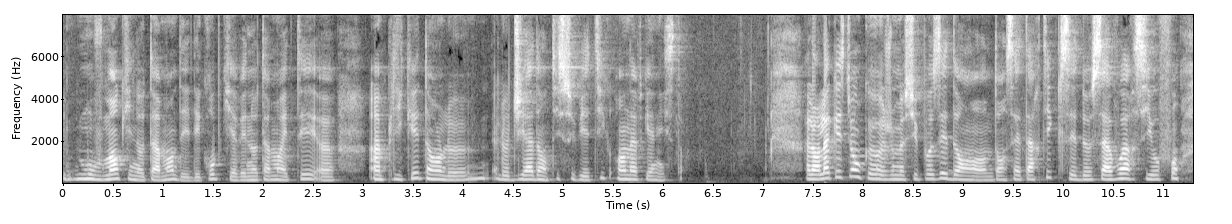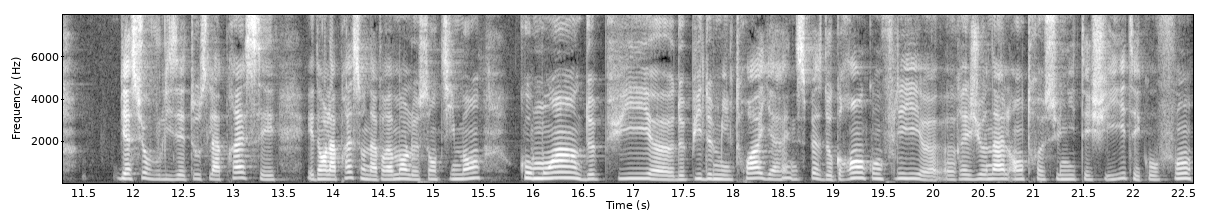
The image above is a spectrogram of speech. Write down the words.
des mouvements qui notamment, des, groupes qui avaient notamment été euh, impliqués dans le, le djihad anti-soviétique en Afghanistan. Alors la question que je me suis posée dans, dans cet article, c'est de savoir si au fond, bien sûr, vous lisez tous la presse, et, et, dans la presse, on a vraiment le sentiment qu'au moins depuis, euh, depuis 2003, il y a une espèce de grand conflit euh, régional entre sunnites et chiites et qu'au fond,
